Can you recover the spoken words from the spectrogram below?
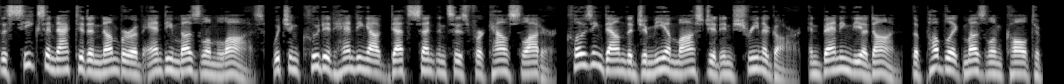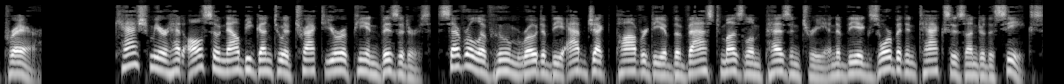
The Sikhs enacted a number of anti-Muslim laws, which included handing out death sentences for cow slaughter, closing down the Jamia Masjid in Srinagar, and banning the Adhan, the public Muslim call to prayer. Kashmir had also now begun to attract European visitors, several of whom wrote of the abject poverty of the vast Muslim peasantry and of the exorbitant taxes under the Sikhs.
